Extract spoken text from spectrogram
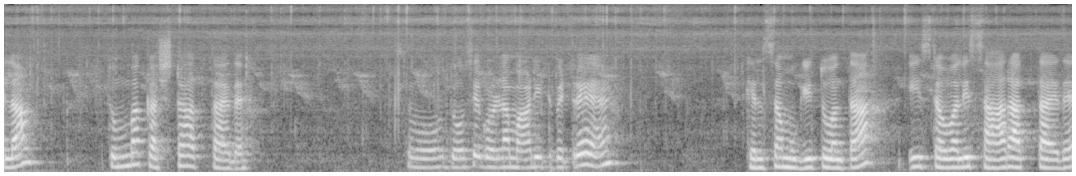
ಇಲ್ಲ. ತುಂಬ ಕಷ್ಟ ಆಗ್ತಾ ಇದೆ. ಸೊ ದೋಸೆಗಳನ್ನ ಮಾಡಿಟ್ಬಿಟ್ರೆ ಕೆಲಸ ಮುಗೀತು ಅಂತ. ಈ ಸ್ಟವಲ್ಲಿ ಸಾರು ಆಗ್ತಾ ಇದೆ,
